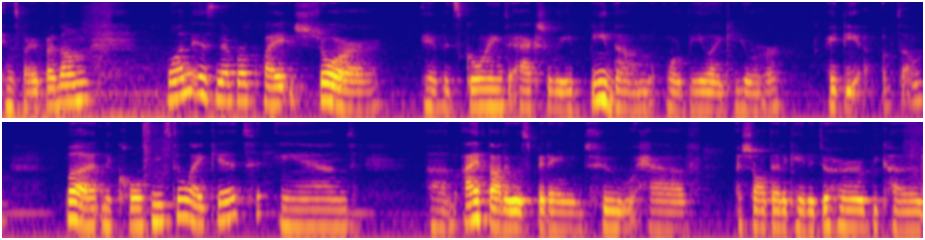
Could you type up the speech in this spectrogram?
inspired by them. One is never quite sure if it's going to actually be them or be like your idea of them. But Nicole seems to like it, and um, I thought it was fitting to have a shawl dedicated to her because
